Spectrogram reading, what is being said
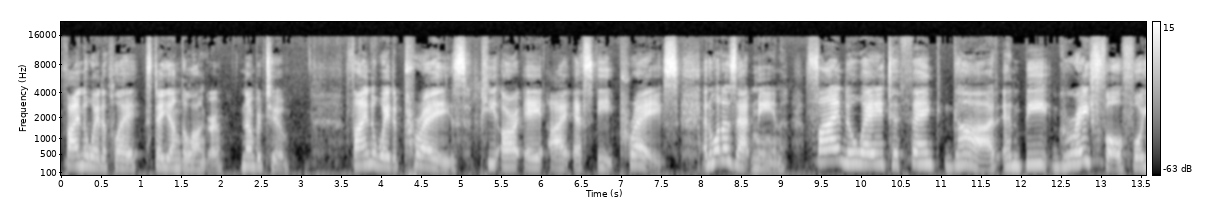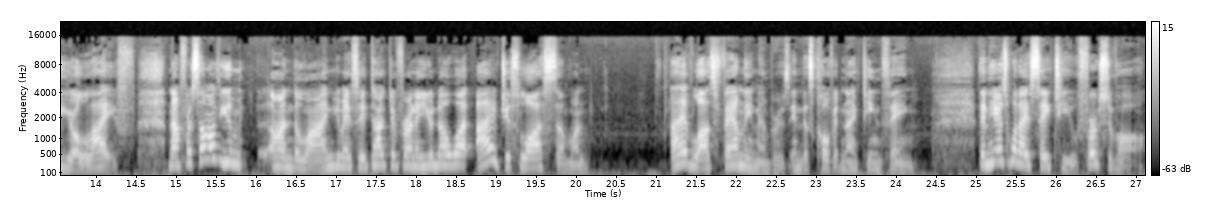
Find a way to play. Stay younger longer. Number 2. Find a way to praise. P R A I S E. Praise. And what does that mean? Find a way to thank God and be grateful for your life. Now, for some of you on the line, you may say, Dr. Verna, you know what? I've just lost someone. I have lost family members in this COVID 19 thing. Then here's what I say to you. First of all,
